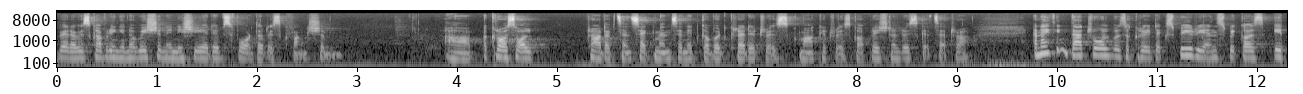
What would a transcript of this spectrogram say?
where I was covering innovation initiatives for the risk function uh, across all products and segments, and it covered credit risk, market risk, operational risk, etc. And I think that role was a great experience because it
